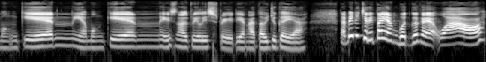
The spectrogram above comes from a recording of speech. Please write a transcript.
Mungkin, ya mungkin he's not really straight, ya nggak tahu juga ya. Tapi ini cerita yang buat gue kayak, wow,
